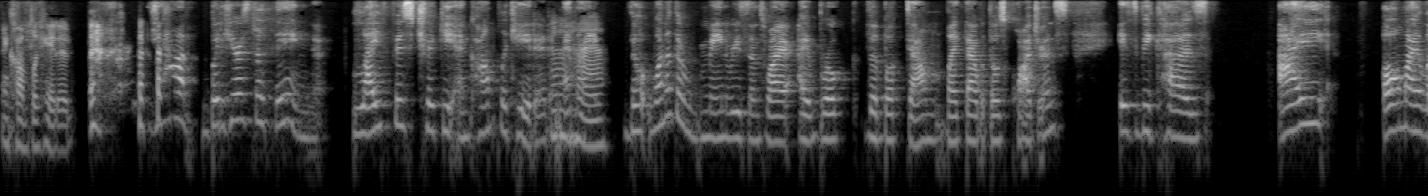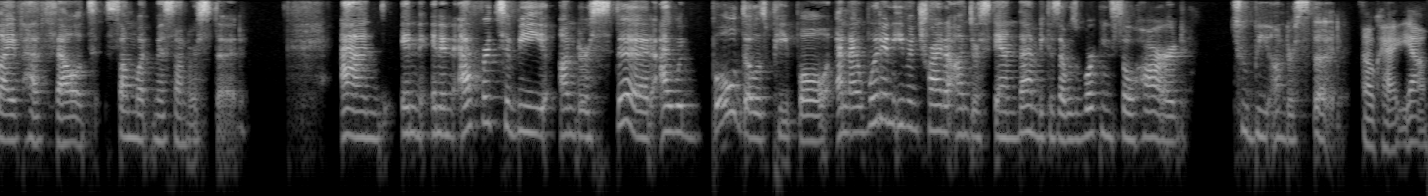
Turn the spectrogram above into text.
and complicated. yeah. But here's the thing life is tricky and complicated. Mm-hmm. And I, mm-hmm. the, one of the main reasons why I broke the book down like that with those quadrants is because I all my life have felt somewhat misunderstood. And in, in an effort to be understood, I would bulldoze people and I wouldn't even try to understand them because I was working so hard to be understood. Okay. Yeah.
